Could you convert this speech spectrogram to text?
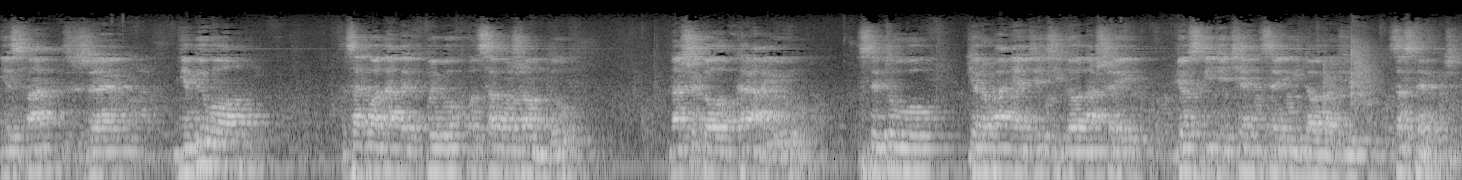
jest fakt, że nie było zakładanych wpływów od samorządów naszego kraju z tytułu kierowania dzieci do naszej wioski dziecięcej i do rodzin zastępczych.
